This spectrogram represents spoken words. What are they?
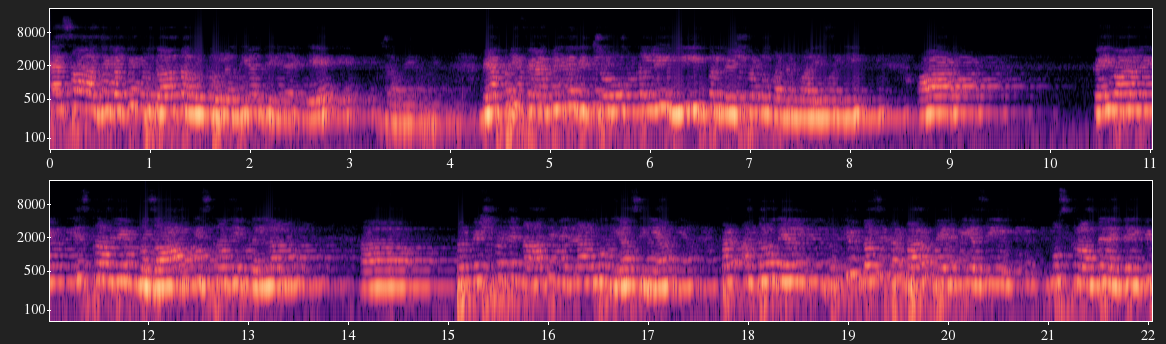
ਐਸਾ ਆ ਜਾਏਗਾ ਕਿ ਖੁਦਾ ਤੁਹਾਨੂੰ ਬੁਲੰਦੀਆਂ ਮੈਂ ਆਪਣੀ ਫੈਮਿਲੀ ਦੇ ਵਿੱਚੋਂ ਇਕੱਲੀ ਹੀ ਪਰਮੇਸ਼ਵਰ ਨੂੰ ਮੰਨਣ ਵਾਲੀ ਸੀਗੀ। ਔਰ ਕਈ ਵਾਰ ਇਸ ਤਰ੍ਹਾਂ ਦੇ ਮਜ਼ਾਕ ਇਸ ਤਰ੍ਹਾਂ ਦੀਆਂ ਗੱਲਾਂ ਅਹ, ਪਰਮੇਸ਼ਵਰ ਦੇ ਨਾਂ ਤੇ ਮੇਰੇ ਨਾਲ ਹੁੰਦੀਆਂ ਸੀਗੀਆਂ ਪਰ ਅੰਦਰੋਂ ਦਿਲ ਦੁਖੀ ਹੁੰਦਾ ਸੀ ਪਰ ਬਾਹਰੋਂ ਫਿਰ ਵੀ ਅਸੀਂ ਮੁਸਕਰਾਉਂਦੇ ਰਹਿੰਦੇ ਸੀ ਕਿ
